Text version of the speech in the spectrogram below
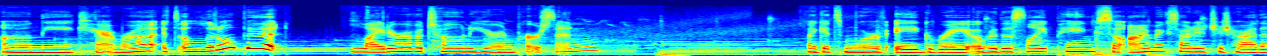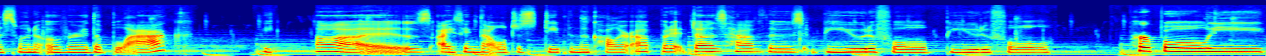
on the camera. It's a little bit lighter of a tone here in person. Like it's more of a gray over this light pink. So I'm excited to try this one over the black because I think that will just deepen the color up. But it does have those beautiful, beautiful purpley,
